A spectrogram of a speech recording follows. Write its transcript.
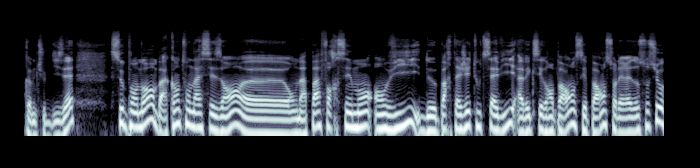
comme tu le disais. Cependant, bah, quand on a 16 ans, euh, on n'a pas forcément envie de partager toute sa vie avec ses grands-parents ou ses parents sur les réseaux sociaux.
